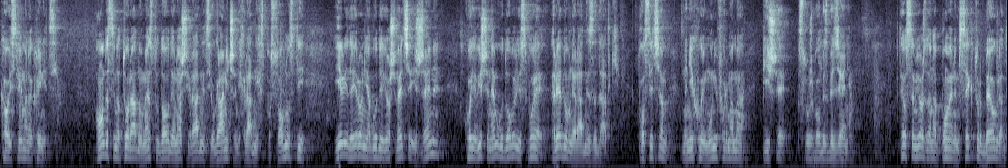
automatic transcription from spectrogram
kao i svima na klinici. A onda se na to radno mesto dovode naši radnici ograničenih radnih sposobnosti ili da ironija bude još veća i žene koje više ne mogu da obavljaju svoje redovne radne zadatke. Posjećam, na njihovim uniformama piše služba obezbeđenja. Hteo sam još da napomenem sektor Beograd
